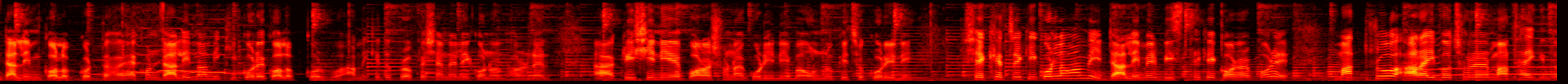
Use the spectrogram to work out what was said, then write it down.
ডালিম কলপ করতে হয়। এখন ডালিম আমি কি করে কলপ করব? আমি কিন্তু প্রফেশনালি কোনো ধরনের কৃষি নিয়ে পড়াশোনা করিনি বা অন্য কিছু করিনি। সেক্ষেত্রে কি করলাম আমি? ডালিমের বীজ থেকে করার পরে মাত্র আড়াই বছরের মাথায় কিন্তু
